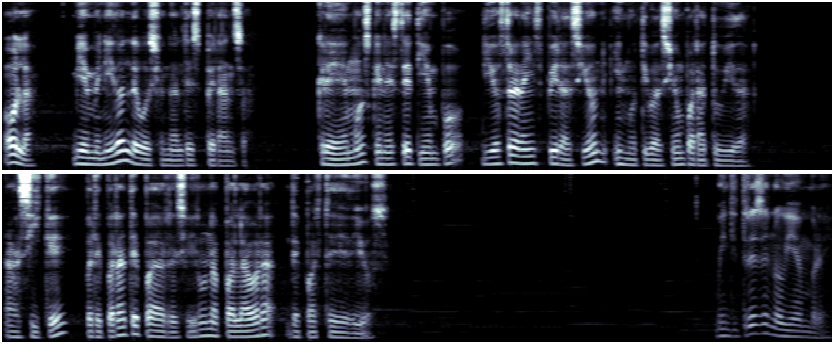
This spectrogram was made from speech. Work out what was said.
Hola, bienvenido al devocional de esperanza. Creemos que en este tiempo Dios traerá inspiración y motivación para tu vida. Así que prepárate para recibir una palabra de parte de Dios. 23 de noviembre.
